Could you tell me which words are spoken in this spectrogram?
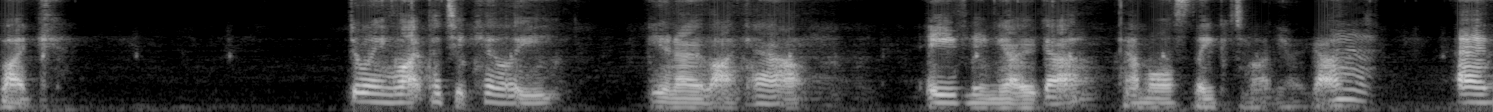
like doing like particularly, you know, like our evening yoga, our more sleepy time yoga, Mm. and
